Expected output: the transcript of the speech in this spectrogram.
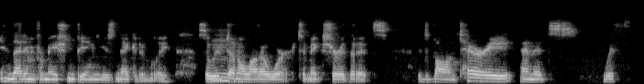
in that information being used negatively. So we've mm. done a lot of work to make sure that it's it's voluntary and it's with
